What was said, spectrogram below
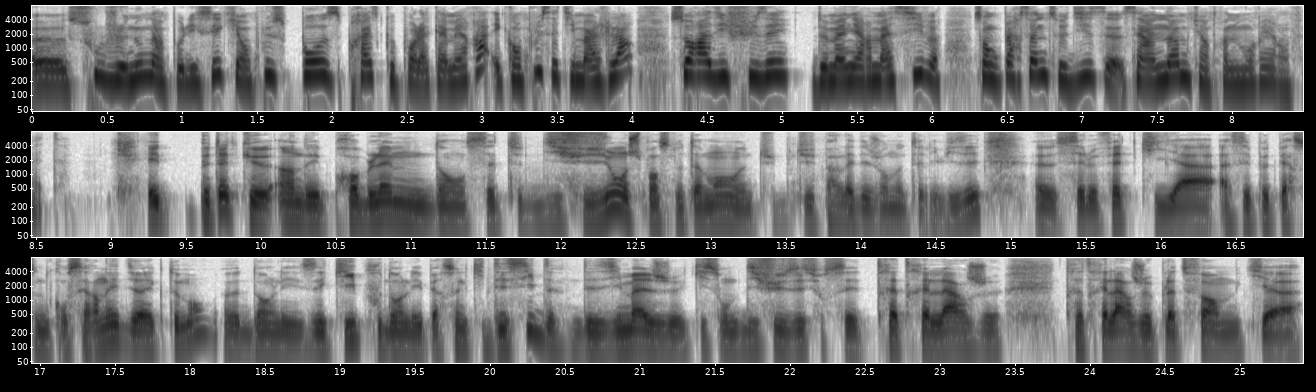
euh, sous le genou d'un policier qui en plus pose presque pour la caméra et qu'en plus cette image-là sera diffusée de manière massive sans que personne se dise c'est un homme qui est en train de mourir en fait. Et Peut-être qu'un des problèmes dans cette diffusion, je pense notamment, tu, parlais des journaux télévisés, euh, c'est le fait qu'il y a assez peu de personnes concernées directement euh, dans les équipes ou dans les personnes qui décident des images qui sont diffusées sur ces très très larges, très très larges plateformes, qui a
